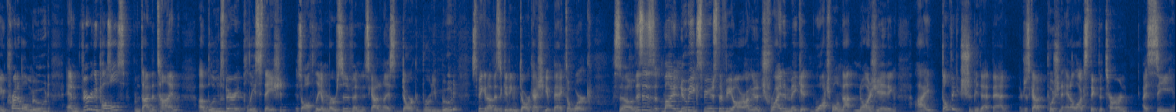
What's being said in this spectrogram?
incredible mood and very good puzzles from time to time. Uh, Bloomsbury Police Station is awfully immersive and it's got a nice dark, broody mood. Speaking of, it's getting dark, I should get back to work. So this is my newbie experience to VR. I'm gonna try to make it watchable and not nauseating. I don't think it should be that bad. I've just gotta push an analog stick to turn. I see.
